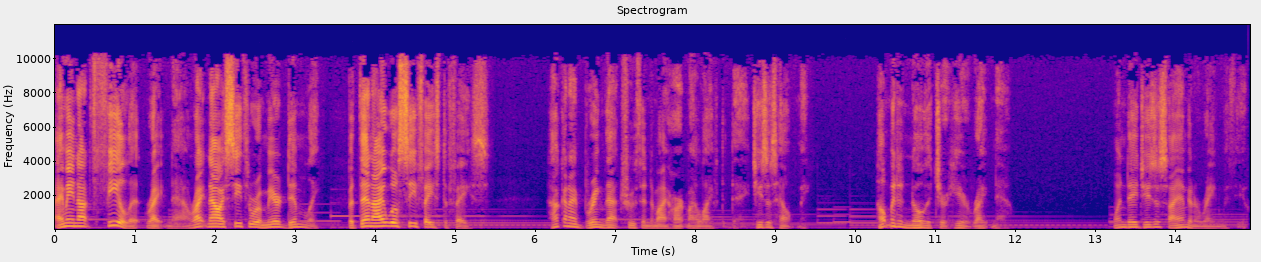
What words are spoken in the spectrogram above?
I may not feel it right now. Right now, I see through a mirror dimly, but then I will see face to face. How can I bring that truth into my heart, my life today? Jesus, help me. Help me to know that you're here right now. One day, Jesus, I am going to reign with you.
